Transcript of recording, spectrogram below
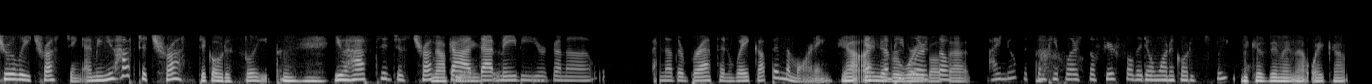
truly trusting. I mean, you have to trust to go to sleep. You have to just trust Not God that maybe you're going to another breath and wake up in the morning. yeah, I And some never worry about so- that I know, but some people are so fearful they don't want to go to sleep. because they might not wake up.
